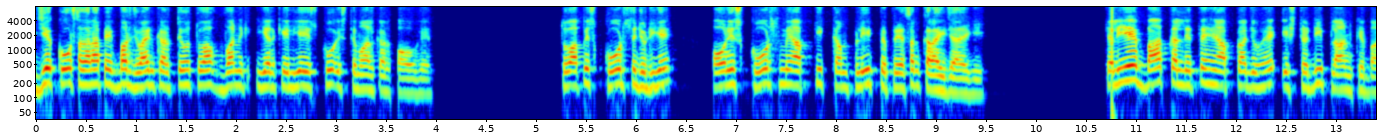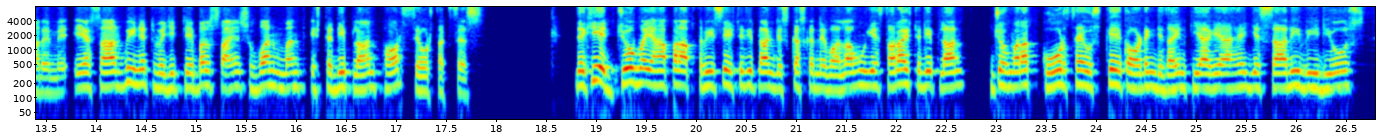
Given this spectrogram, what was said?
ये कोर्स अगर आप एक बार ज्वाइन करते हो तो आप वन ईयर के लिए इसको इस्तेमाल कर पाओगे। तो आप इस कोर्स से जुड़िए। और इस कोर्स में आपकी कंप्लीट प्रिपरेशन कराई जाएगी। चलिए बात कर लेते हैं आपका जो है स्टडी प्लान के बारे में। A S R B NET vegetable science one month study plan for sure success देखिए, जो मैं यहाँ पर आप सभी से स्टडी प्लान डिस्कस करने वाला हूँ, ये सारा स्टडी प्लान जो हमारा कोर्स है, उसके अकॉर्डिंग डिज़ाइन किया गया है। ये सारी वीडियोस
